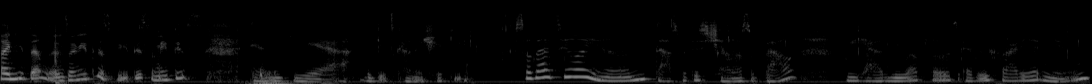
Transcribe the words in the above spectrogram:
I need that lens. I need this, I need this, I need this. And yeah, it gets kind of tricky. So that's who I am. That's what this channel is about. We have new uploads every Friday at noon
